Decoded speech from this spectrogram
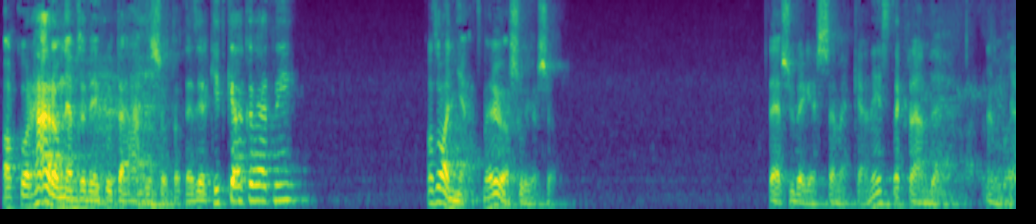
akkor három nemzedék után házasodhat. Ezért kit kell követni? Az anyját, mert ő a súlyosabb. Teljes üveges szemekkel néztek rám, de nem baj.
